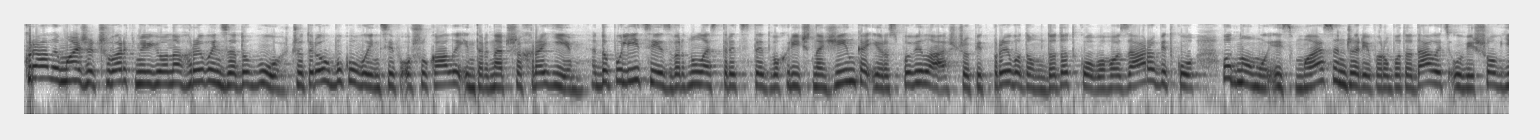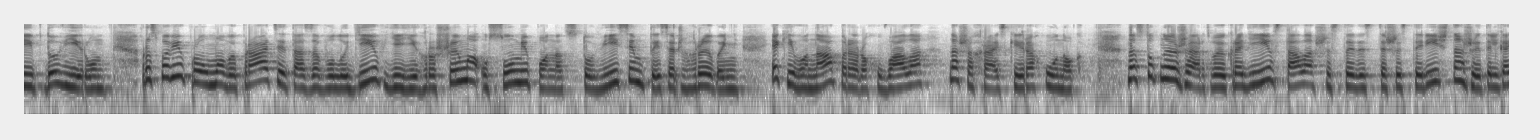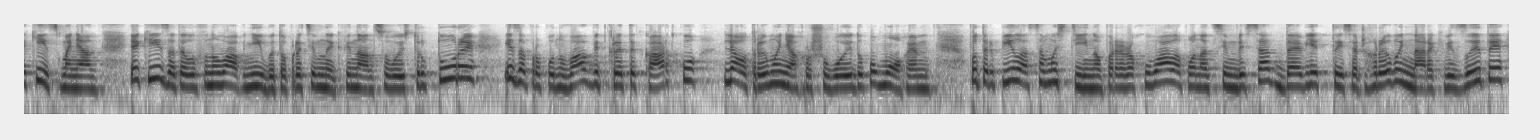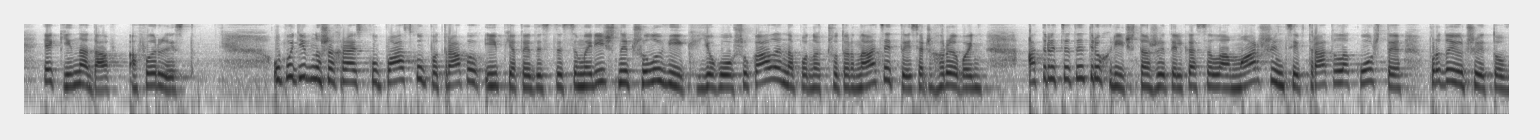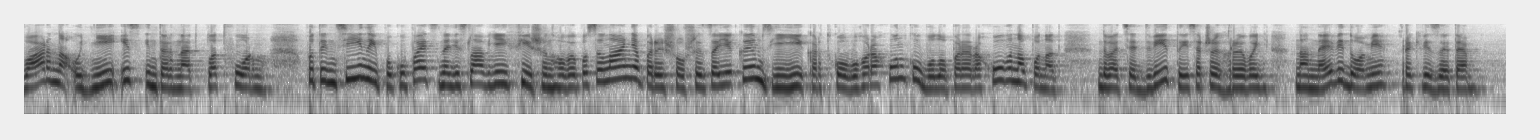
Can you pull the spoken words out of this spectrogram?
Вкрали майже чверть мільйона гривень за добу. Чотирьох буковинців ошукали інтернет-шахраї. До поліції звернулась 32-річна жінка і розповіла, що під приводом додаткового заробітку в одному із месенджерів роботодавець увійшов їй в довіру. Розповів про умови праці та заволодів її грошима у сумі понад 108 тисяч гривень, які вона перерахувала на шахрайський рахунок. Наступною жертвою крадіїв стала 66-річна жителька Кіцманя, який зателефонував нібито працівник фінансової структури і запропонував відкрити картку для отримання грошової допомоги. Потерпіла самостійно перерахувала понад 79 тисяч гривень на реквізити, які надав аферист. У подібну шахрайську паску потрапив і 57-річний чоловік. Його шукали на понад 14 тисяч гривень. А 33-річна жителька села Маршинці втратила кошти, продаючи товар на одній із інтернет-платформ. Потенційний покупець надіслав їй фішингове посилання, перейшовши за яким з її карткового рахунку було перераховано понад 22 тисячі гривень на невідомі реквізити.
